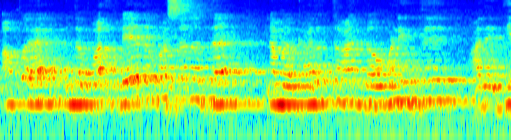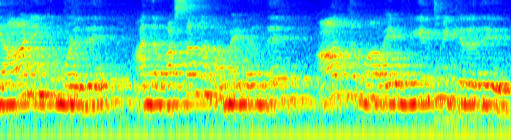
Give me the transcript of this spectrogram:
அப்போ இந்த வ- வேத வசனத்தை நம்ம கருத்தாக கவனித்து அதை தியானிக்கும் பொழுது அந்த வசனம் நம்மை வந்து ஆத்மாவை உயிர்ப்பிக்கிறது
